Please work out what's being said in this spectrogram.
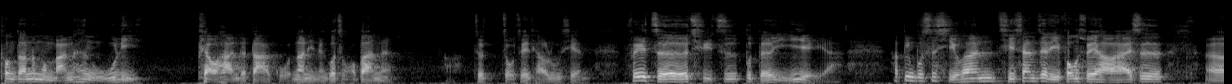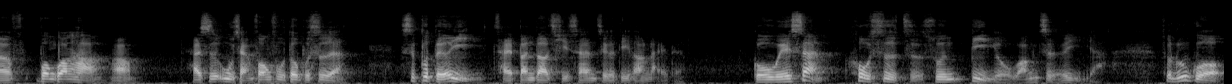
碰到那么蛮横无理、剽悍的大国，那你能够怎么办呢？啊，就走这条路线，非择而取之，不得已也呀。他并不是喜欢岐山这里风水好，还是呃风光好啊，还是物产丰富，都不是啊。是不得已才搬到岐山这个地方来的。果为善，后世子孙必有王者矣呀。说如果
